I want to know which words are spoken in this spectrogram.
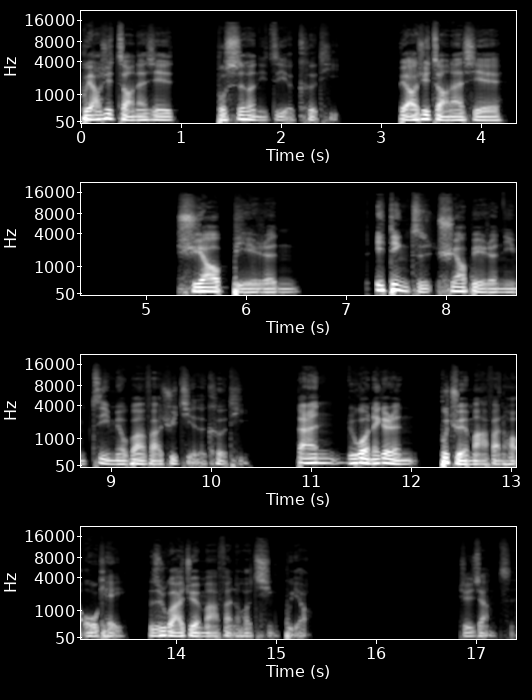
不要去找那些不适合你自己的课题，不要去找那些需要别人。一定只需要别人，你自己没有办法去解的课题。当然，如果那个人不觉得麻烦的话，OK。如果他觉得麻烦的话，请不要。就是这样子，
